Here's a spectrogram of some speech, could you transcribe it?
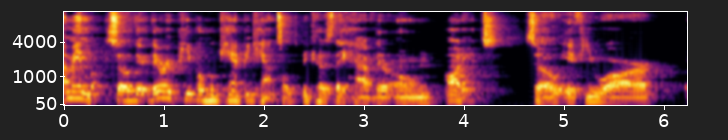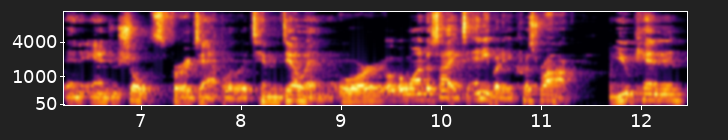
I mean, look, so there, there are people who can't be canceled because they have their own audience. So if you are an Andrew Schulz, for example, or a Tim Dillon, or a Wanda Sykes, anybody, Chris Rock, you can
